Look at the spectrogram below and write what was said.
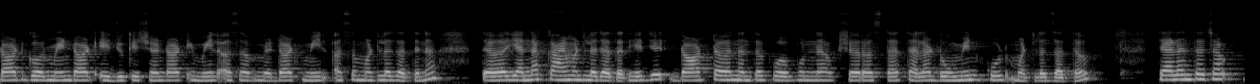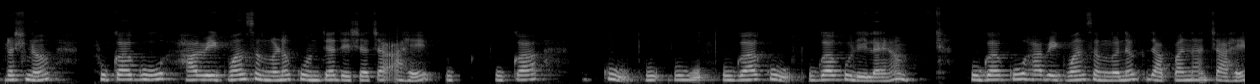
dot government dot education dot email असं डॉट मेल असं म्हटलं जातं ना? तर यांना काय म्हटलं जातात हे जे डॉट नंतर पु पुन्हा अक्षर असतात त्याला डोमेन कोड म्हटलं जातं. त्यानंतरचा प्रश्न फुकागू हा वेगवान संगणक कोणत्या देशाचा आहे? फु फुकाकू फु फु फुगाकू फुगाकू लिहिला आहे हां. फुगाकू हा वेगवान संगणक जापानाचा आहे.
